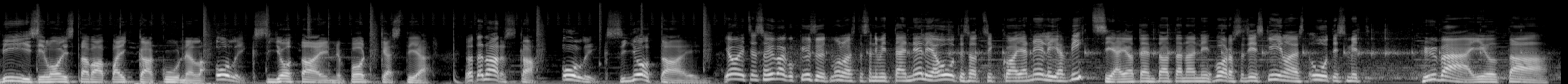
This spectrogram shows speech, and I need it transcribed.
viisi loistavaa paikkaa kuunnella Oliks jotain podcastia. Joten Arska, oliks jotain? Joo, itse asiassa hyvä kun kysyit. Mulla olisi tässä nimittäin neljä uutisotsikkoa ja neljä vitsiä, joten tuota, noin, niin vuorossa siis kiinalaiset uutismit. Hyvää iltaa!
